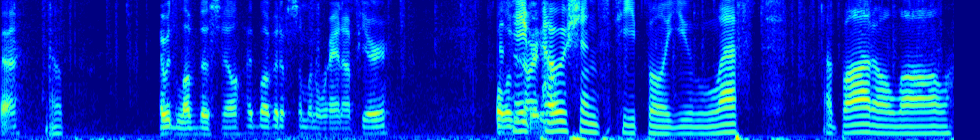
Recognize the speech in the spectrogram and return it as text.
Yeah. Nope. I would love this hill. I'd love it if someone ran up here. Full Hey, potions, people. You left a bottle, lol.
